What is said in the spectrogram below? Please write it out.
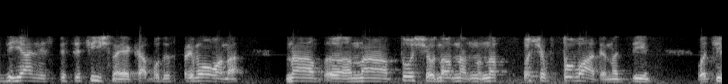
діяльність специфічна, яка буде спрямована на е, на то, що на на, на то, щоб впливати на ці оці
